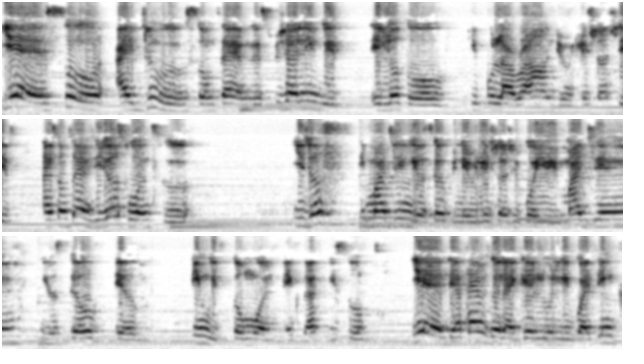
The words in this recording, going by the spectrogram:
yeah, so I do sometimes, especially with a lot of people around your relationships. And sometimes you just want to you just imagine yourself in a relationship or you imagine yourself um, being with someone exactly. So yeah, there are times when I get lonely, but I think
